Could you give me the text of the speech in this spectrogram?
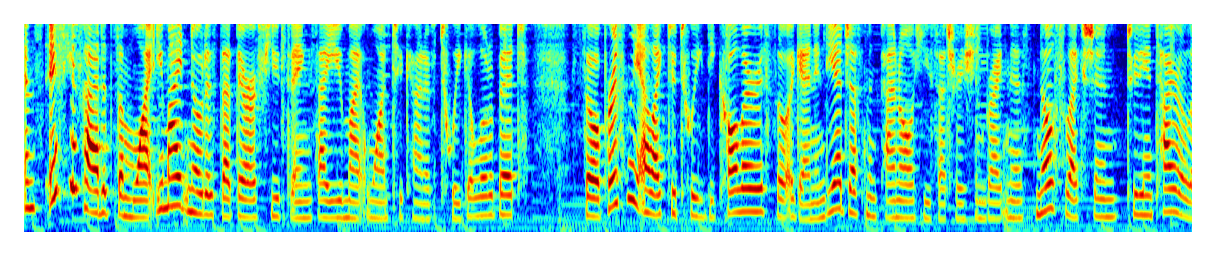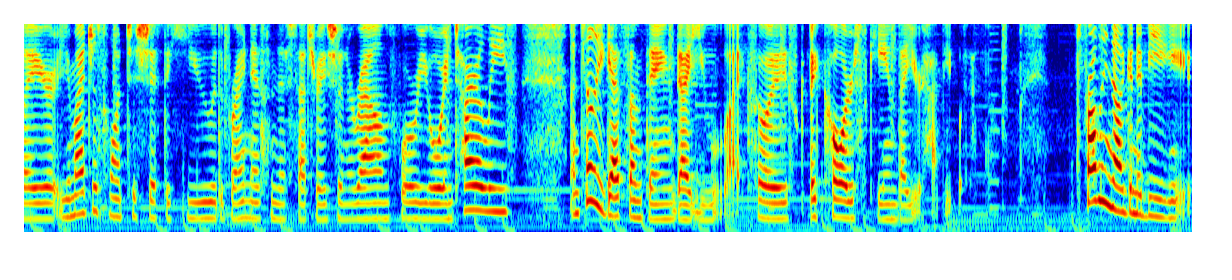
And if you've added some white, you might notice that there are a few things that you might want to kind of tweak a little bit. So personally, I like to tweak the color. So again, in the adjustment panel, hue, saturation, brightness, no selection to the entire layer. You might just want to shift the hue, the brightness, and the saturation around for your entire leaf until you get something that you like. So it's a color scheme that you're happy with. It's probably not going to be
